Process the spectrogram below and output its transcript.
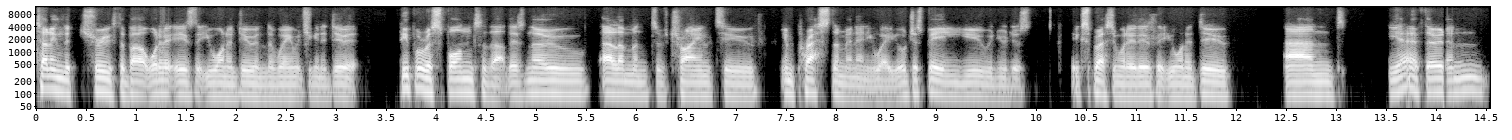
telling the truth about what it is that you want to do and the way in which you're going to do it, people respond to that. There's no element of trying to impress them in any way. You're just being you and you're just expressing what it is that you want to do. And yeah, if they're then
